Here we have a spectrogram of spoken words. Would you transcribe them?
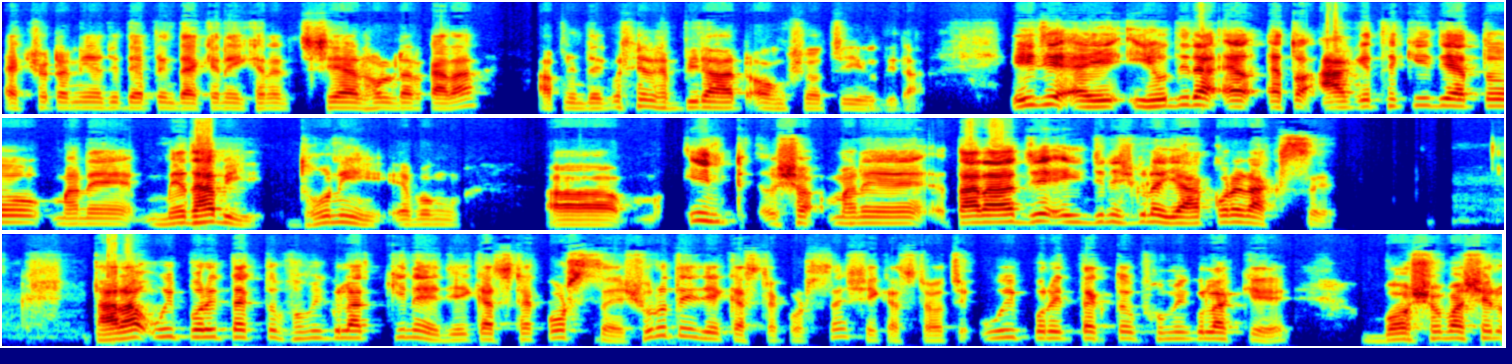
১০০ টা নিয়ে যদি আপনি দেখেন এখানে শেয়ার হোল্ডার কারা? আপনি দেখবেন বিরাট অংশ হচ্ছে ইহুদিরা। এই যে ইহুদিরা এত আগে থেকেই যে এত মানে মেধাবী, ধনী এবং মানে তারা যে এই জিনিসগুলা ইয়া করে রাখছে তারা ওই পরিত্যক্ত ভূমিগুলা কিনে যেই কাজটা করছে, শুরুতেই যে কাজটা করছে, সেই কাজটা হচ্ছে ওই পরিত্যক্ত ভূমিগুলাকে বসবাসের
